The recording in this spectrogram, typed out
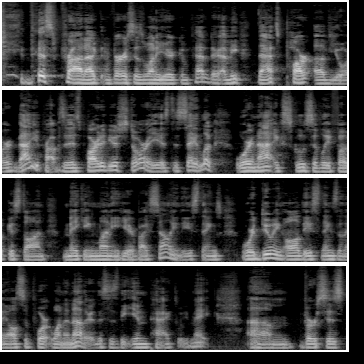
this product versus one of your competitors? I mean, that's part of your value proposition. It's part of your story is to say, look, we're not exclusively focused on making money here by selling these things. We're doing all these things and they all support one another. This is the impact we make. Um, versus,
